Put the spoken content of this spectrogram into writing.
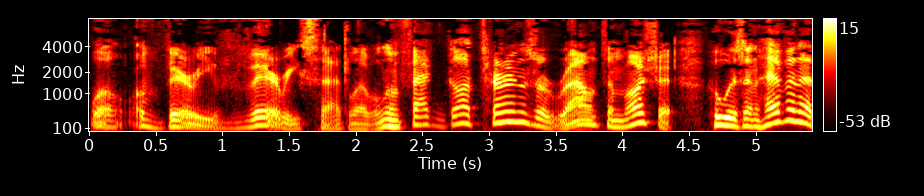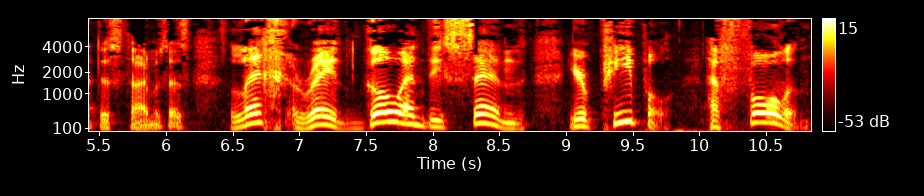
well, a very, very sad level. In fact, God turns around to Moshe, who is in heaven at this time, and says, Lech red, go and descend. Your people have fallen.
